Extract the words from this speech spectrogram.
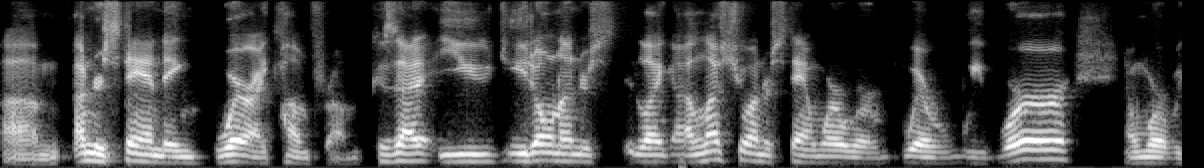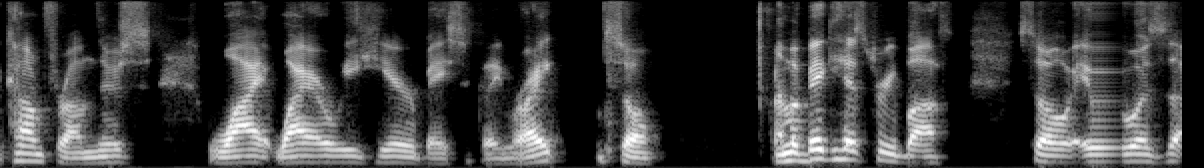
um, understanding where I come from because I you you don't understand like unless you understand where we're where we were and where we come from. There's why why are we here basically right? So I'm a big history buff. So it was uh,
